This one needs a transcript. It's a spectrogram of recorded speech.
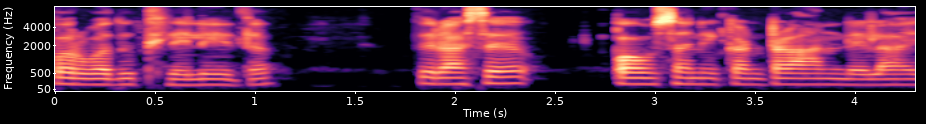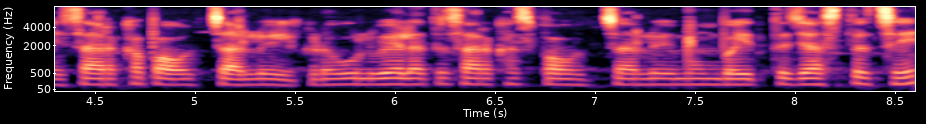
परवा धुतलेले आहेत. तर असं पावसाने कंटाळा आणलेला आहे. सारखा पाऊस चालू आहे. इकडं उलव्याला तर सारखाच पाऊस चालू आहे. मुंबईत तर जास्तच आहे.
